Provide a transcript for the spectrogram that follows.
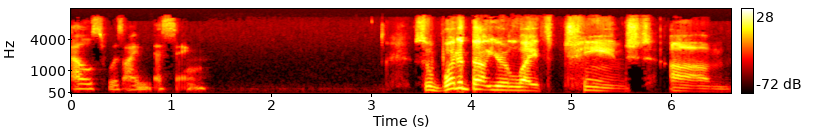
else was I missing. So, what about your life changed um,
